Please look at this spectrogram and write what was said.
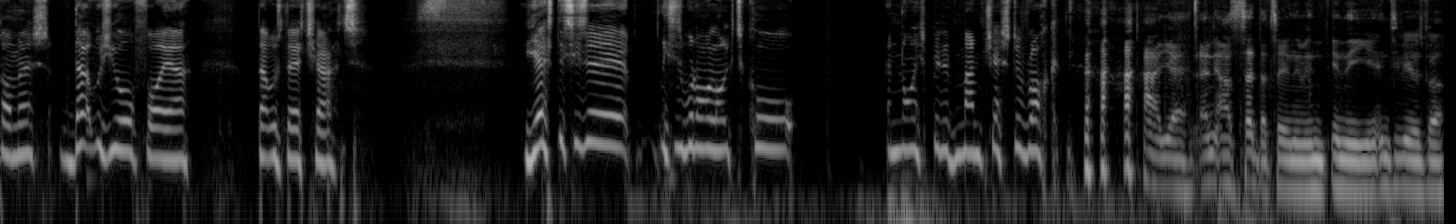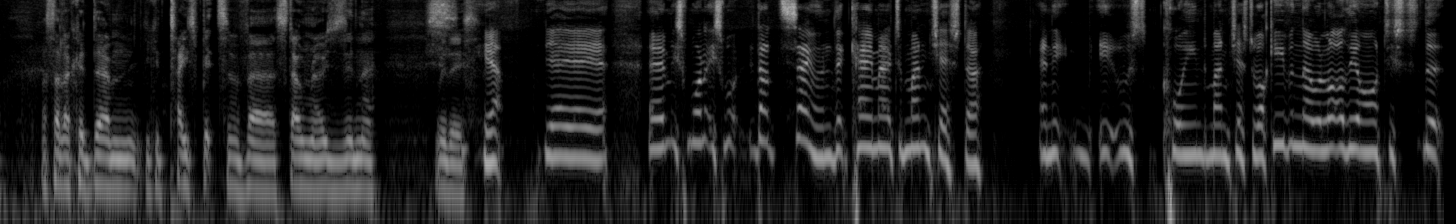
Thomas. That was your fire. That was their chat. Yes, this is a this is what I like to call a nice bit of Manchester rock. Ah, yeah, and I said that to him in, in the interview as well. I said I could, um, you could taste bits of uh, Stone Roses in there with this. Yeah, yeah, yeah, yeah. Um, it's one. It's what that sound that came out of Manchester, and it it was coined Manchester rock. Even though a lot of the artists that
